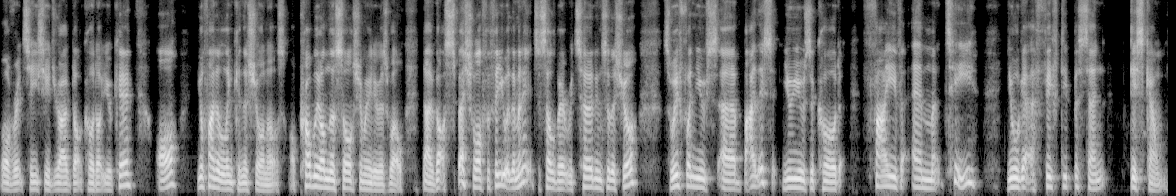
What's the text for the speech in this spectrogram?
over at tcdrive.co.uk or you'll find a link in the show notes or probably on the social media as well. Now, I've got a special offer for you at the minute to celebrate returning to the show. So, if when you uh, buy this, you use the code 5MT, you will get a 50% discount.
